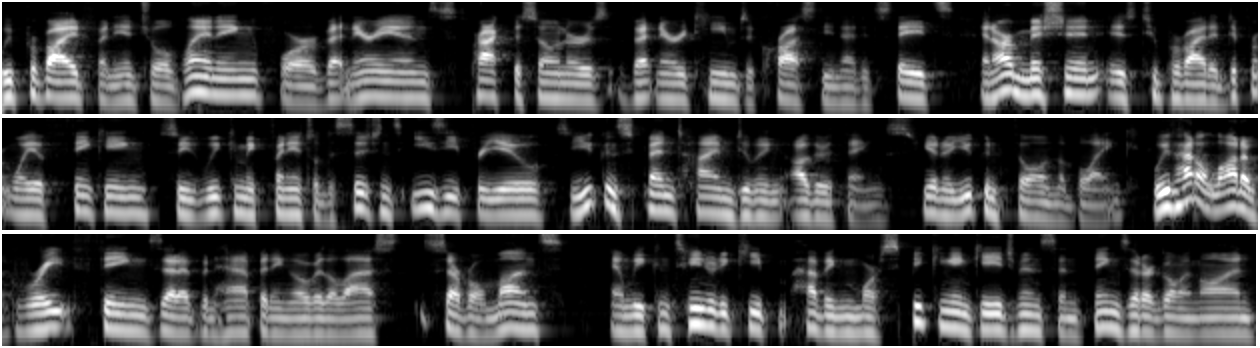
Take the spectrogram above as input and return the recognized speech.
We provide financial planning for veterinarians, practice owners, veterinary teams across the United States. And our mission is to provide a different way of thinking so we can make financial decisions easy for you so you can spend time doing other things. You know, you can fill in the blank. We've had a lot of great things that have been happening over the last several months and we continue to keep having more speaking engagements and things that are going on.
